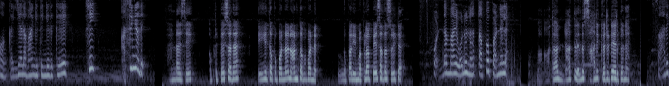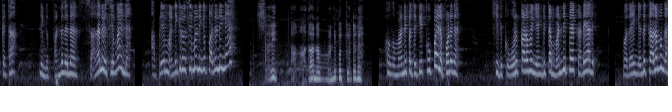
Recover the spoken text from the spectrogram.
உன் கையால வாங்கி திங்கிறதுக்கு சீ அசிங்கது. வேண்டாம் இசை அப்படி பேசாத. நீயும் தப்பு பண்ண நானும் தப்பு பண்ணேன். உங்க பாரு இனிமேப்பெல்லாம் பேசாத சொல்லிட்டேன். உன்ன மாதிரி ஒண்ணு நான் தப்பு பண்ணல. அதான் நேரத்துல இருந்து சாரி கேட்டுட்டே இருக்கேனே சாரி கட்டா நீங்க பண்ணது என்ன? சாதாரண விஷயமா என்ன? அப்படியே மன்னிக்கிற விஷயமா நீங்க பண்ணுனீங்க? சரி அதான் நான் மன்னிப்பு கேட்டேனே. உங்க மன்னிப்பை தூக்கி குப்பையில போடுங்க. இதுக்கு ஒரு கிழமை என்கிட்ட மன்னிப்பே கிடையாது. முத இங்க இருந்து கிளம்புங்க.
